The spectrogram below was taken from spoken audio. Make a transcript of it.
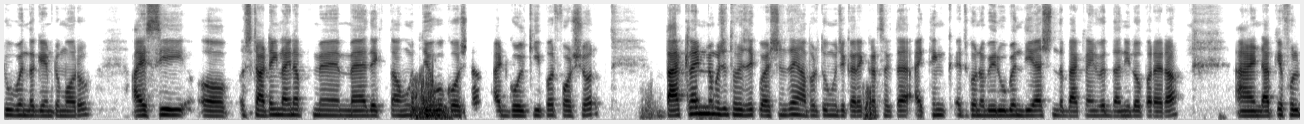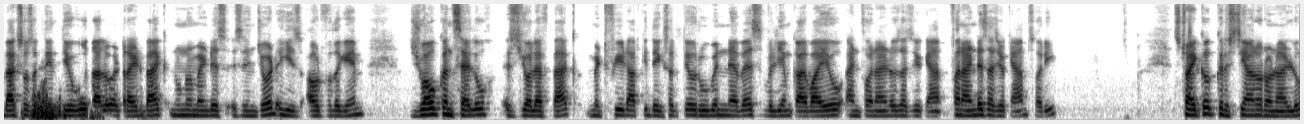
to win the game tomorrow I see starting lineup में मैं देखता हूँ Diogo Costa at goalkeeper for sure backline में मुझे थोड़े से क्वेश्चन है, यहाँ पर तू मुझे करेक्ट कर सकता है। I think it's gonna be Ruben Dias in the backline with Danilo Pereira and आपके फुल बैक्स हो सकते हैं Diogo Dalot at right back Nuno Mendes is injured he is out for the game Joao Cancelo is your left back. Midfield आपकी देख सकते हो Ruben Neves, William Carvalho and Fernandes as your camp, Fernandes as your camp, sorry. Striker Cristiano Ronaldo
